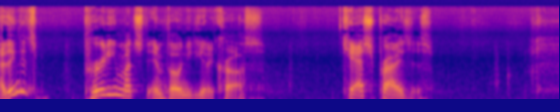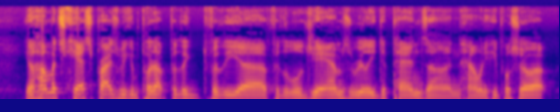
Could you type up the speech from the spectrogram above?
I think that's pretty much the info I need to get across. Cash prizes. You know how much cash prize we can put up for the for the uh, for the little jams really depends on how many people show up.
